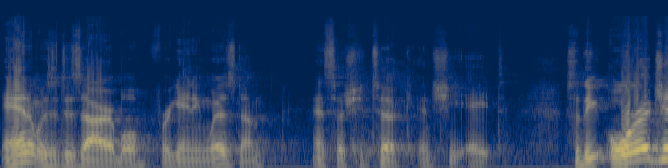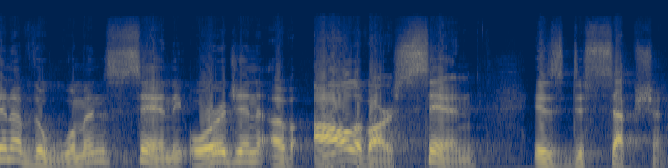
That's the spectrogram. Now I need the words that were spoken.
and it was desirable for gaining wisdom, and so she took and she ate. So, the origin of the woman's sin, the origin of all of our sin, is deception.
